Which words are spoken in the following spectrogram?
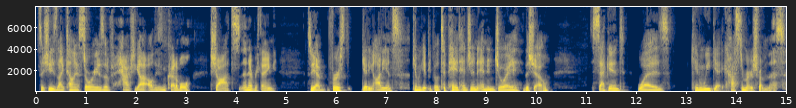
So she's like telling stories of how she got all these incredible shots and everything so yeah, first getting audience. Can we get people to pay attention and enjoy the show? Second was can we get customers from this?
